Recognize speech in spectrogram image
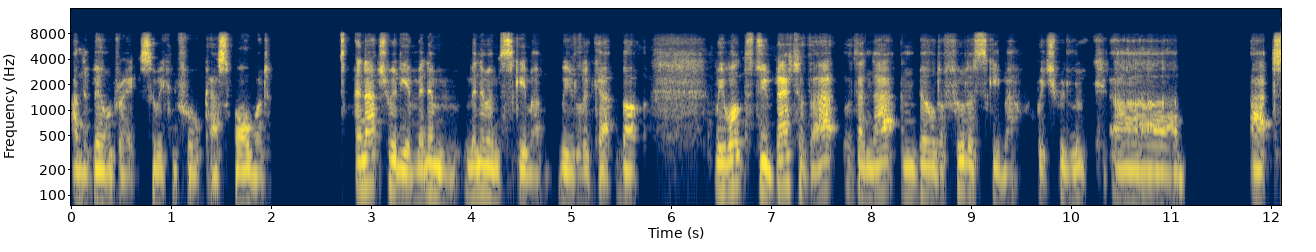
and the build rate so we can forecast forward and that's really a minimum minimum schema we look at but we want to do better that than that and build a fuller schema which would look uh, at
